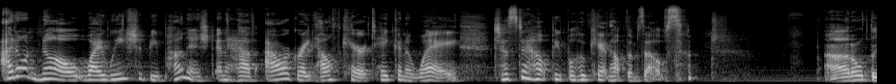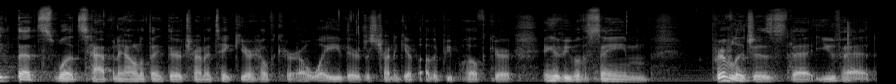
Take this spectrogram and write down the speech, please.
I don't know why we should be punished and have our great health care taken away just to help people who can't help themselves. I don't think that's what's happening. I don't think they're trying to take your health care away. They're just trying to give other people health care and give people the same privileges that you've had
